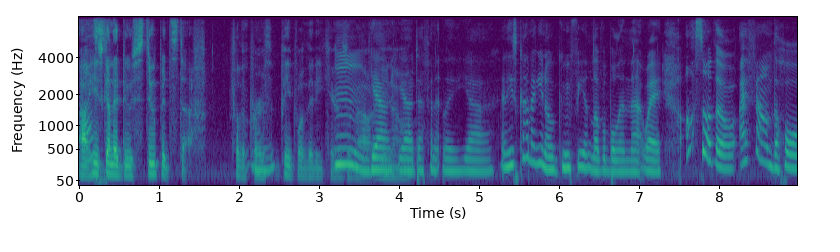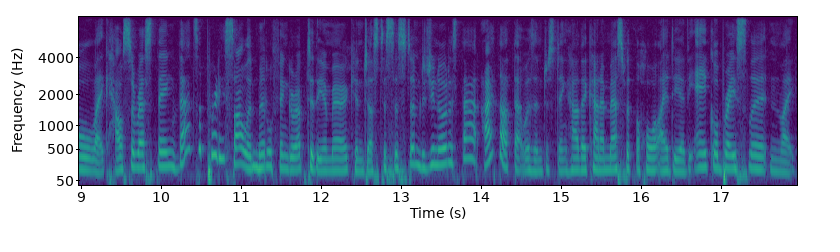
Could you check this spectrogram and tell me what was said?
uh, he's going to do stupid stuff for the person people that he cares Mm, about. yeah, you know? yeah, definitely, yeah. And he's kind of you know goofy and lovable in that way. Also, though, I found the whole like house arrest thing. That's a pretty solid middle finger up to the American justice system. Did you notice that? I thought that was interesting how they kind of mess with the whole idea of the ankle bracelet and like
